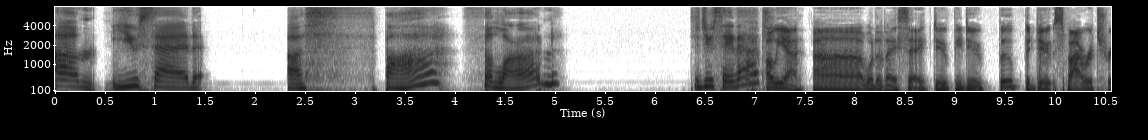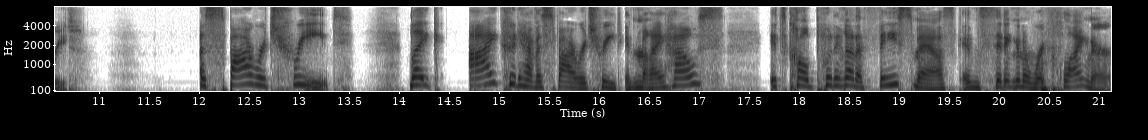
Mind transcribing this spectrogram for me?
Um you said a spa salon. Did you say that? Oh, yeah. Uh, what did I say? Doopy doop, boop a doop, spa retreat. a spa retreat. Like I could have a spa retreat in my house. It's called putting on a face mask and sitting in a recliner.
